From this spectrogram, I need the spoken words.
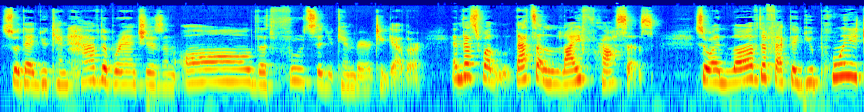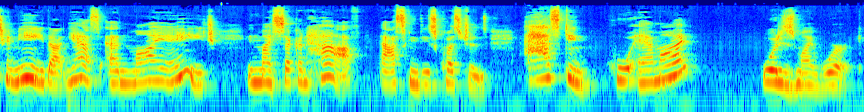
so that you can have the branches and all the fruits that you can bear together. And that's what, that's a life process. So I love the fact that you pointed to me that yes, at my age, in my second half, asking these questions, asking, who am I? What is my work?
